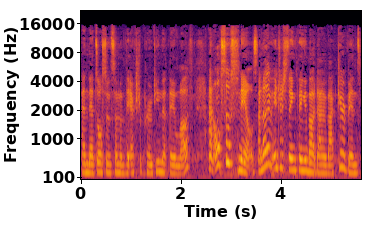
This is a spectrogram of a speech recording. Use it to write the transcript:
and that's also some of the extra protein that they love. And also snails. Another interesting thing about Diamondback terrapins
